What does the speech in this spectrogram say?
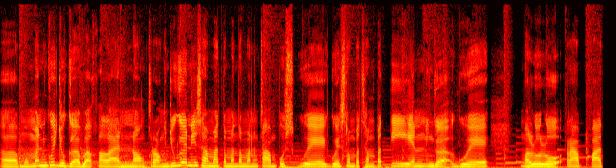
eh, momen gue juga bakalan nongkrong juga nih sama teman-teman kampus gue. Gue sempet sempetin nggak gue melulu rapat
